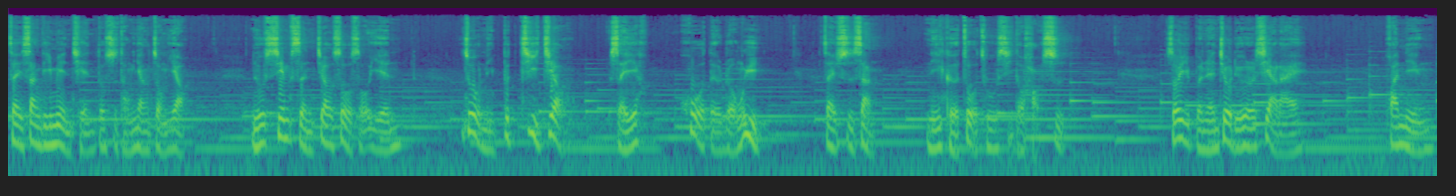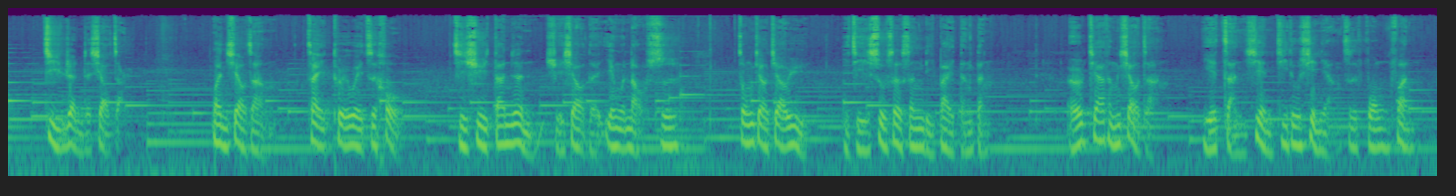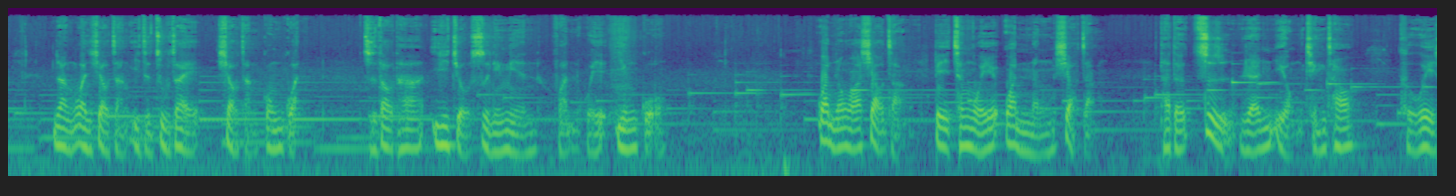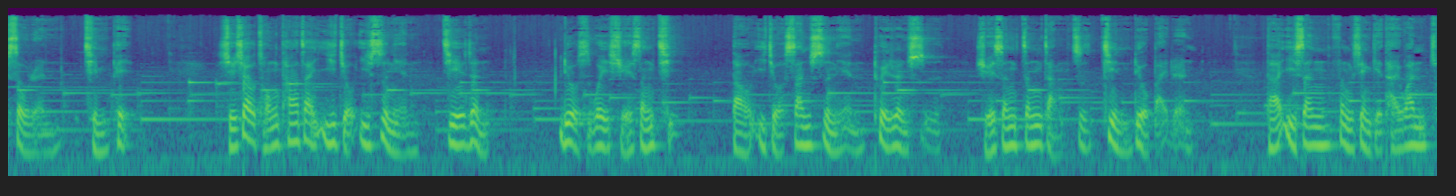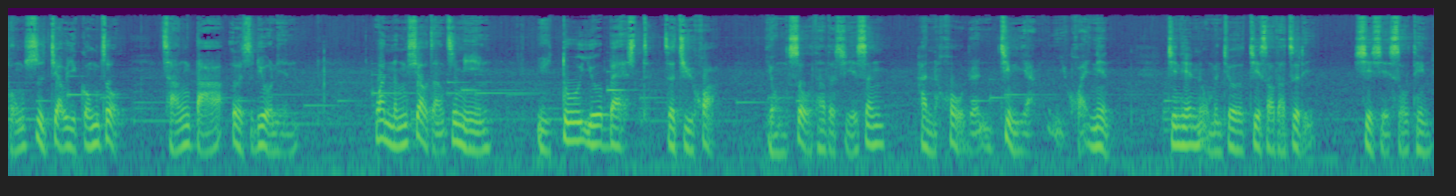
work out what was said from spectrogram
在上帝面前都是同样重要。如 Simpson 教授所言：“若你不计较谁获得荣誉，在世上。”你可做出许多好事，所以本人就留了下来，欢迎继任的校长。万校长在退位之后，继续担任学校的英文老师、宗教教育以及宿舍生礼拜等等。而加藤校长也展现基督信仰之风范，让万校长一直住在校长公馆。直到他一九四零年返回英国，万荣华校长被称为“万能校长”，他的智仁勇情操可谓受人钦佩。学校从他在一九一四年接任六十位学生起，到一九三四年退任时。学生增长至近六百人，他一生奉献给台湾，从事教育工作长达二十六年。万能校长之名与 “Do your best” 这句话，永受他的学生和后人敬仰与怀念。今天我们就介绍到这里，谢谢收听。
